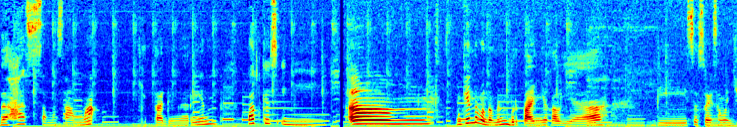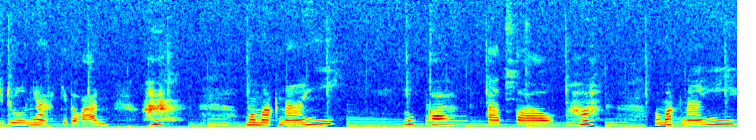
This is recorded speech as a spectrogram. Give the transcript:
bahas sama-sama, kita dengerin podcast ini. Um, mungkin teman-teman bertanya kali ya, di sesuai sama judulnya gitu kan, Hah, memaknai luka atau hah? Memaknai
